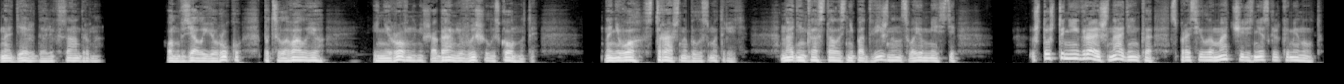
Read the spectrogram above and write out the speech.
Надежда Александровна». Он взял ее руку, поцеловал ее и неровными шагами вышел из комнаты. На него страшно было смотреть. Наденька осталась неподвижна на своем месте. «Что ж ты не играешь, Наденька?» — спросила мать через несколько минут.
